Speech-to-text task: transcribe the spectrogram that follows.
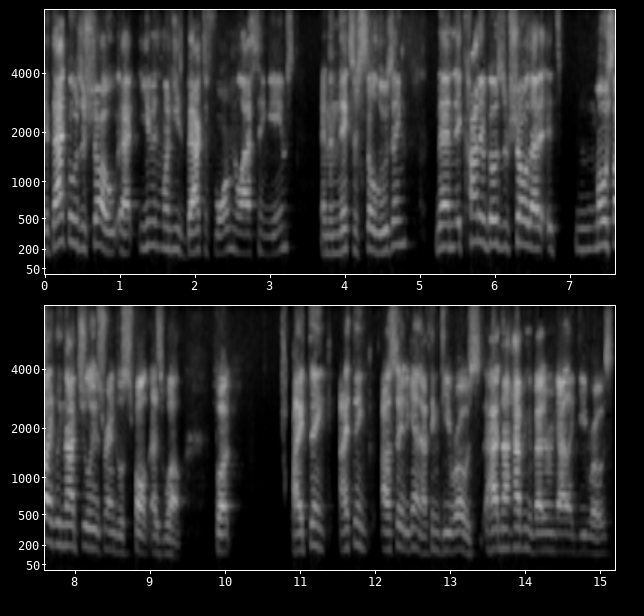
if that goes to show that even when he's back to form in the last ten games, and the Knicks are still losing, then it kind of goes to show that it's most likely not Julius Randle's fault as well. But I think I think I'll say it again. I think D Rose not having a veteran guy like D Rose,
